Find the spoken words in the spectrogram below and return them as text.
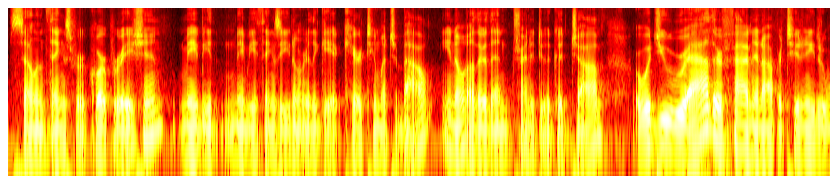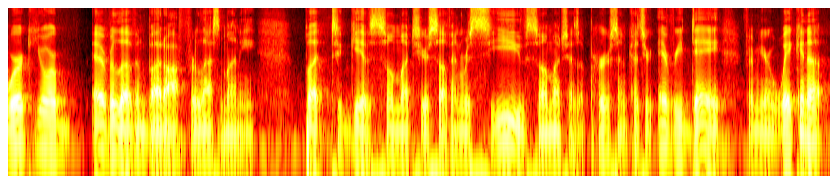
selling things for a corporation? Maybe maybe things that you don't really get, care too much about, you know, other than trying to do a good job? Or would you rather find an opportunity to work your ever loving butt off for less money, but to give so much yourself and receive so much as a person? Because your every day, from your waking up,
